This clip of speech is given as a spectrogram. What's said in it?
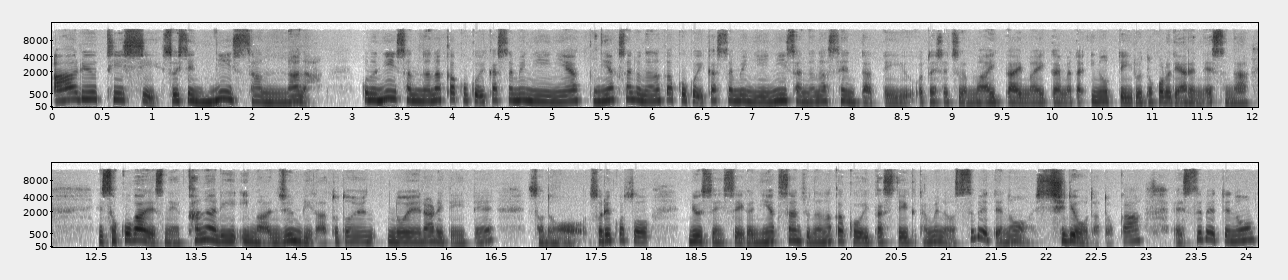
RUTC そして237この237カ国を生かすために237カ国を生かすために237センターっていう私たちが毎回毎回また祈っているところであるんですがそこがですねかなり今準備が整えられていてそのそれこそ劉先生が237カ国を生かしていくための全ての資料だとか全ての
